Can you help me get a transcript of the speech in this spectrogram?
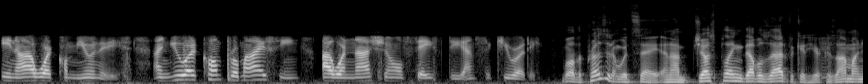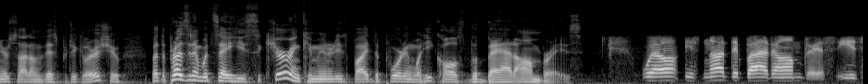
in our communities, and you are compromising our national safety and security. Well, the president would say, and I'm just playing devil's advocate here because I'm on your side on this particular issue, but the president would say he's securing communities by deporting what he calls the bad hombres. Well, it's not the bad hombres. It's,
